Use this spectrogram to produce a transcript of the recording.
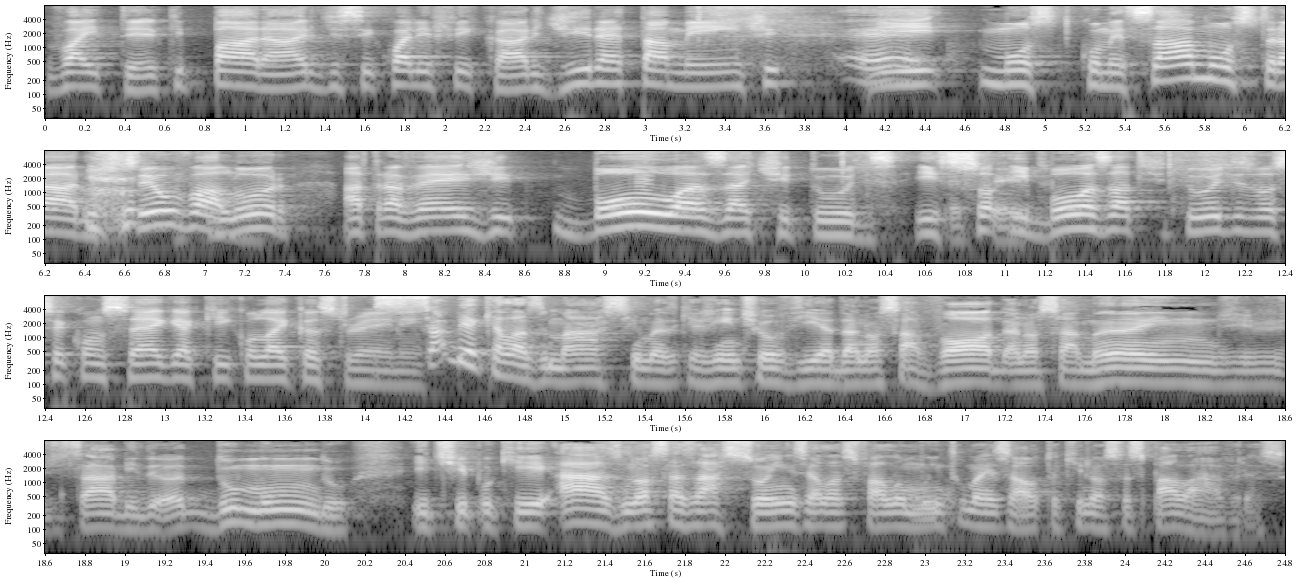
vai ter que parar de se qualificar diretamente é... e começar a mostrar o seu valor através de boas atitudes. E, so, e, boas atitudes você consegue aqui com Like Us Training. Sabe aquelas máximas que a gente ouvia da nossa avó, da nossa mãe, de, sabe, do, do, mundo? E tipo que ah, as nossas ações elas falam muito mais alto que nossas palavras.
